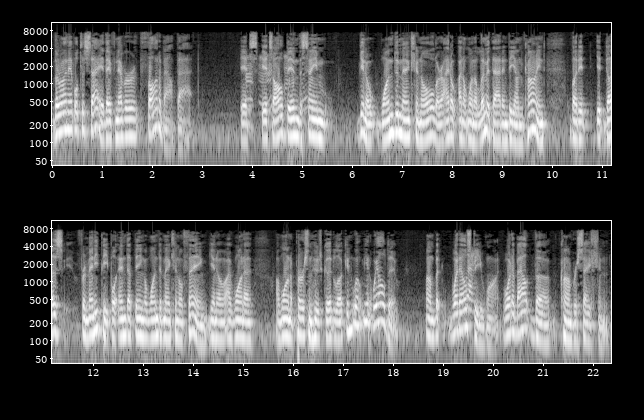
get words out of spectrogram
they're unable to say. They've never thought about that. It's Mhm, it's all been the same, you know, one dimensional. Or I don't I don't want to limit that and be unkind, but it it does for many people end up being a one dimensional thing. You know, I want a I want a person who's good looking. Well, you know, we all do. Um, but what else do you want? What about the conversation?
